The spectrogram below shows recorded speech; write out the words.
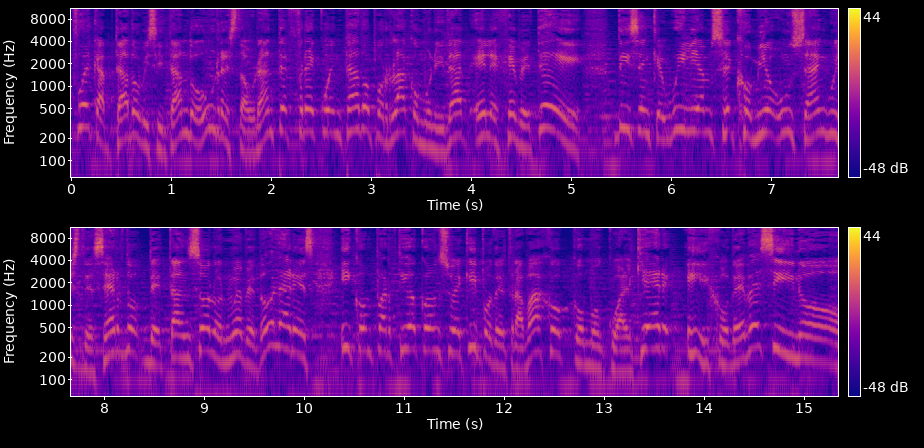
fue captado visitando un restaurante frecuentado por la comunidad LGBT. Dicen que William se comió un sándwich de cerdo de tan solo 9 dólares y compartió con su equipo de trabajo como cualquier hijo de vecino.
